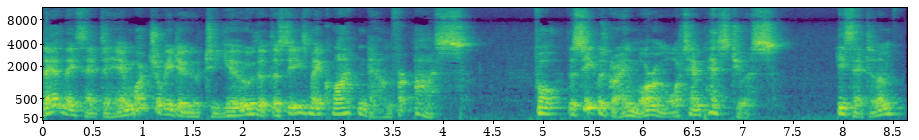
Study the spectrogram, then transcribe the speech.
Then they said to him, What shall we do to you that the seas may quieten down for us? For the sea was growing more and more tempestuous. He said to them,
